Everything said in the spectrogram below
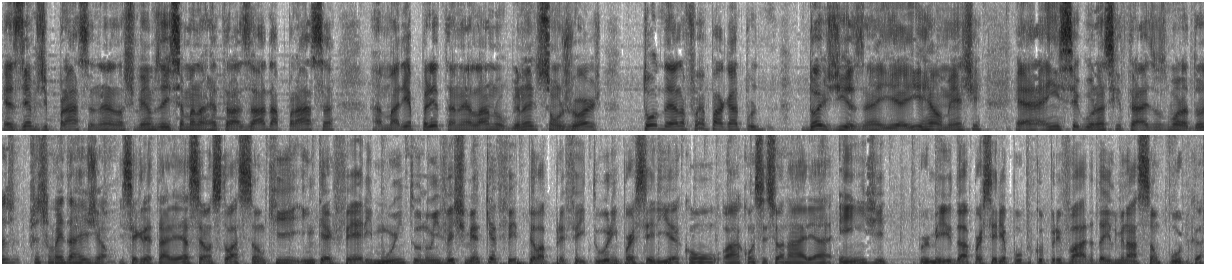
Exemplos de praça, né? Nós tivemos aí semana retrasada a praça a Maria Preta, né? Lá no Grande São Jorge, toda ela foi apagada por dois dias, né? E aí realmente é a insegurança que traz aos moradores, principalmente da região. E secretário, essa é uma situação que interfere muito no investimento que é feito pela prefeitura em parceria com a concessionária Engie por meio da parceria público-privada da iluminação pública,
